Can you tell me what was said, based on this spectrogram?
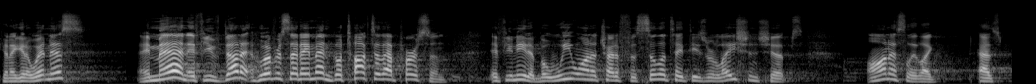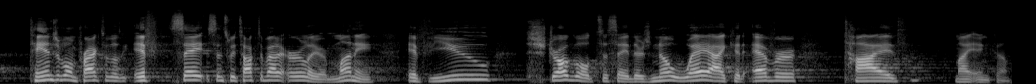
Can I get a witness? Amen. If you've done it, whoever said amen, go talk to that person if you need it. But we want to try to facilitate these relationships honestly, like as tangible and practical. If, say, since we talked about it earlier, money, if you struggle to say, there's no way I could ever tithe my income,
